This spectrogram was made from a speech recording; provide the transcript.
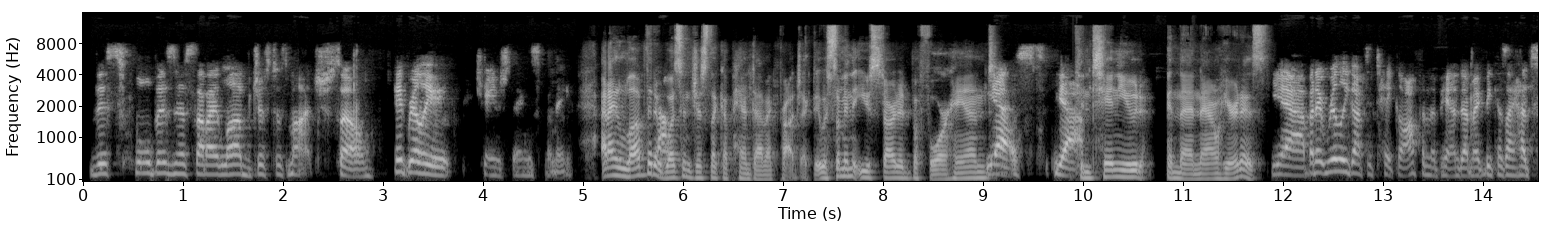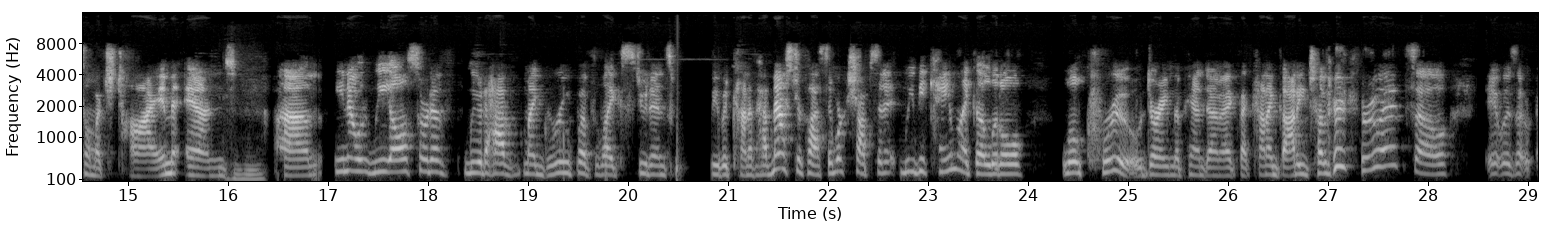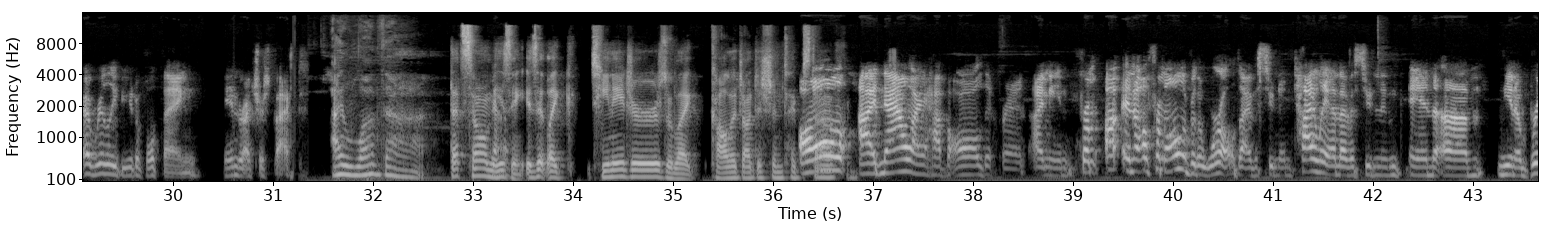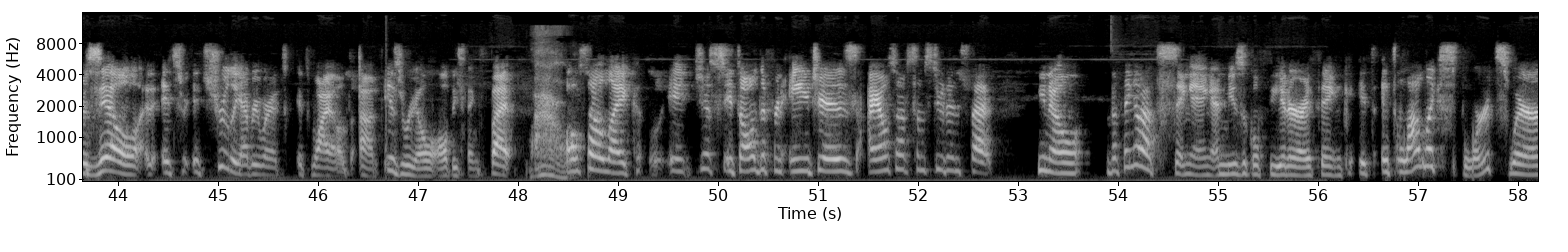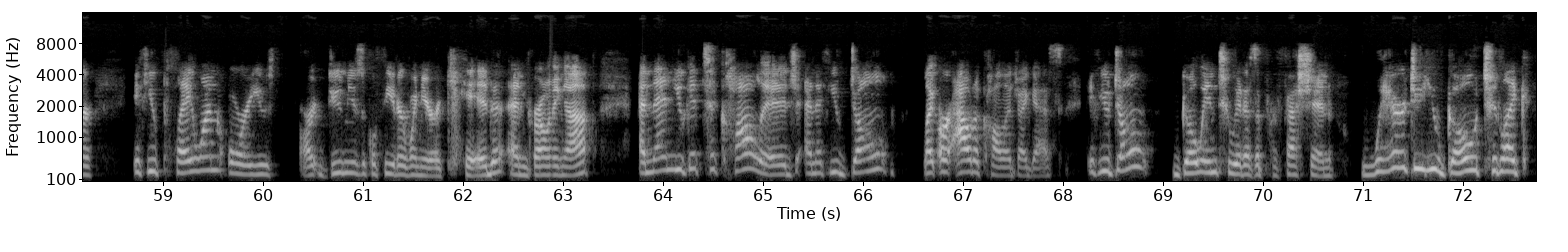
this full business that i love just as much. So it really changed things for me And I love that it wasn't just like a pandemic project. It was something that you started beforehand, yes yeah continued, and then now here it is. Yeah, but it really got to take off in the pandemic because I had so much time and Mhm. um, you know, we all sort of we would have my group of like students, we would kind of have masterclass and workshops and it we became like a little little crew during the pandemic that kind of got each other through it. So it was a, a really beautiful thing in retrospect. I love that. That's so amazing. Is it like teenagers or like college audition type all stuff? I now I have all different. I mean, from uh, and all from all over the world. I have a student in Thailand. I have a student in, in um, you know Brazil. It's it's truly everywhere. It's it's wild. Um, Israel, all these things. But Wow. also like it just it's all different ages. I also have some students that you know the thing about singing and musical theater, I think it's it's a lot like sports where if you play one or you are, do musical theater when you're a kid and growing up, and then you get to college, and if you don't like or out of college, I guess, if you don't go into it as a profession, where do you go to like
